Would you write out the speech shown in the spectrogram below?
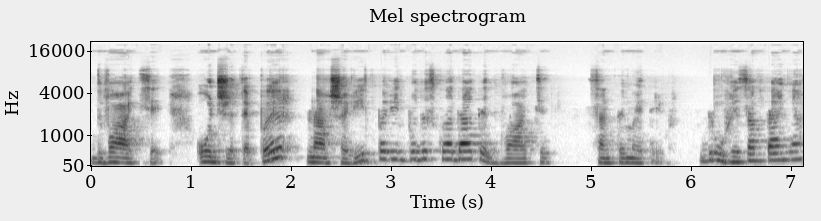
20. Отже, тепер наша відповідь буде складати 20 см. Друге завдання.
